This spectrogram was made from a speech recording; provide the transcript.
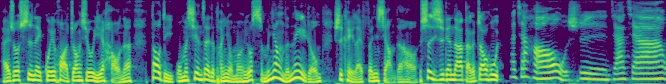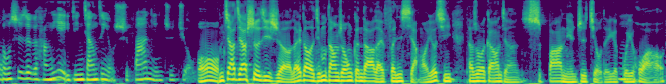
还是说室内规划装修也好呢，到底我们现在的朋友们有什么样的内容是可以来分享的哈？设计师跟大家打个招呼。大家好，我是佳佳，从事这个行业已经将近有十八年之久了。哦，我们佳佳设计师啊，来到了节目当中跟大家来分享哦。尤其他说刚刚讲十八年之久的一个规划哦，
